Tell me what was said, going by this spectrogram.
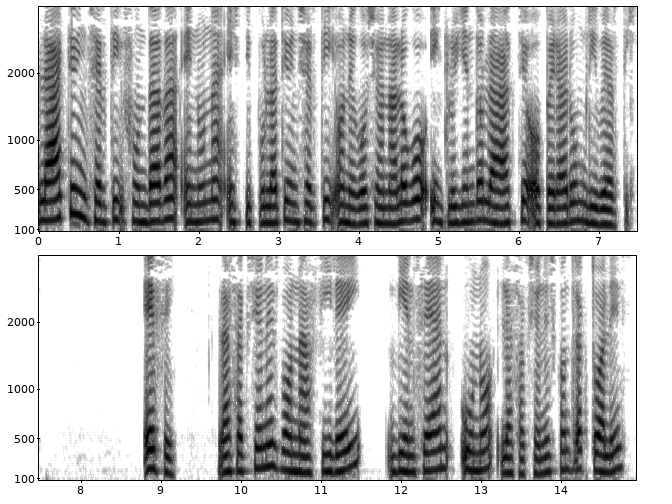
La actio incerti fundada en una stipulatio incerti o negocio análogo, incluyendo la actio operarum liberti. F. Las acciones bona fidei bien sean uno las acciones contractuales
